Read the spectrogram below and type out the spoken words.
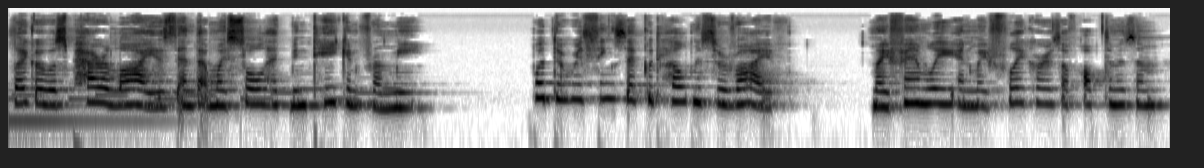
like I was paralyzed, and that my soul had been taken from me. But there were things that could help me survive. My family and my flickers of optimism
